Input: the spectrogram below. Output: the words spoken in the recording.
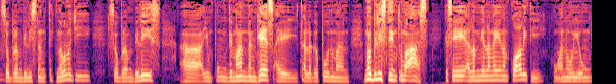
sobrang bilis ng technology, sobrang bilis ah, yung pong demand ng guests ay talaga po naman mabilis din tumaas. Kasi alam nila ngayon ang quality, kung ano yung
